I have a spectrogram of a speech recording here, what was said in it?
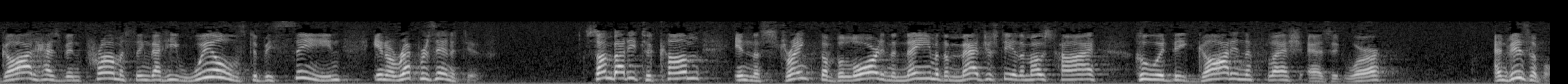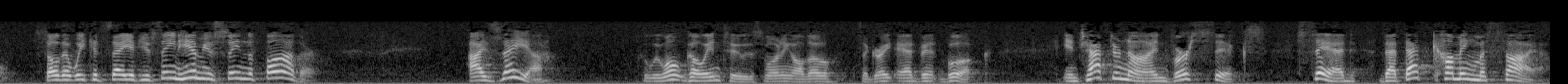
God has been promising that He wills to be seen in a representative. Somebody to come in the strength of the Lord, in the name of the majesty of the Most High, who would be God in the flesh, as it were, and visible. So that we could say, if you've seen Him, you've seen the Father. Isaiah, who we won't go into this morning, although it's a great Advent book, in chapter 9, verse 6, said that that coming Messiah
